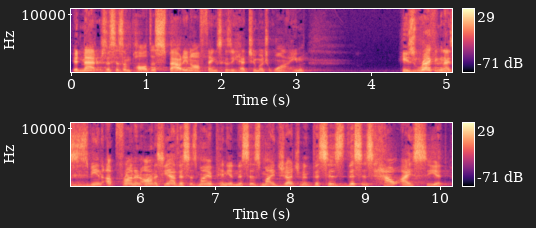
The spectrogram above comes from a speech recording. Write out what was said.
It matters. This isn't Paul just spouting off things because he had too much wine. He's recognizing, he's being upfront and honest. Yeah, this is my opinion. This is my judgment. This is, this is how I see it.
